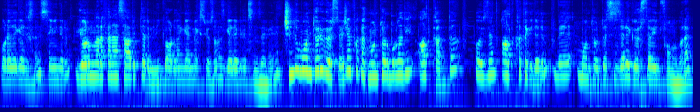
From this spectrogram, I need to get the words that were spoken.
Oraya da gelirseniz sevinirim. Yorumlara falan sabitlerim linki. Oradan gelmek istiyorsanız gelebilirsiniz efendim. Şimdi monitörü göstereceğim fakat monitör burada değil alt katta. O yüzden alt kata gidelim ve monitörü de sizlere göstereyim son olarak.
